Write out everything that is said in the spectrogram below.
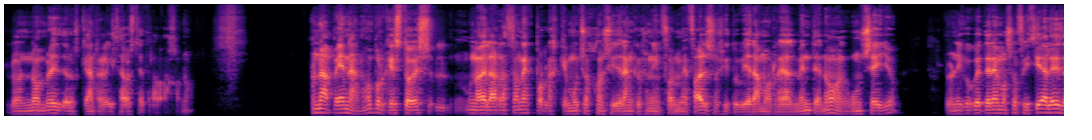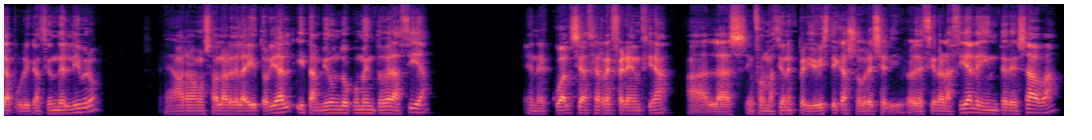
los nombres de los que han realizado este trabajo, ¿no? Una pena, ¿no? Porque esto es una de las razones por las que muchos consideran que es un informe falso. Si tuviéramos realmente, ¿no? Algún sello. Lo único que tenemos oficial es la publicación del libro. Eh, ahora vamos a hablar de la editorial y también un documento de la CIA en el cual se hace referencia a las informaciones periodísticas sobre ese libro. Es decir, a la CIA le interesaba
